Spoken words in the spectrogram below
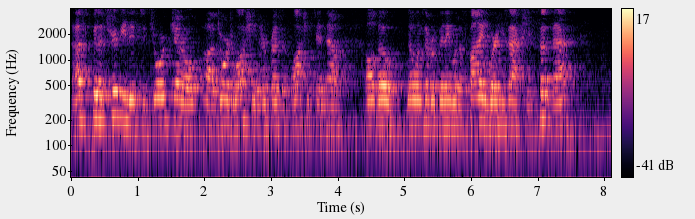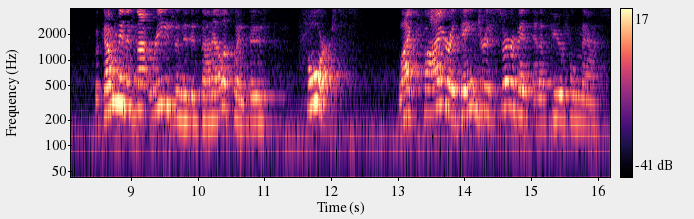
That's been attributed to George, General uh, George Washington and President Washington now, although no one's ever been able to find where he's actually said that. But government is not reason, it is not eloquence, it is force. Like fire, a dangerous servant and a fearful master.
